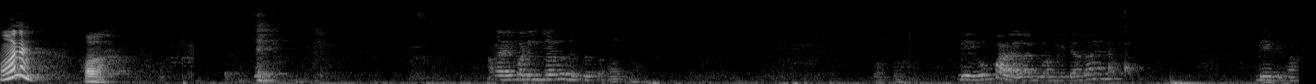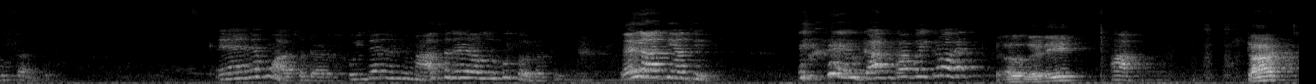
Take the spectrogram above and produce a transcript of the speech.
હો ને? હા. અમે રેકોર્ડિંગ ચાલુ હતું તો બે ઉપાડા લાગવા માંડ્યા હા બેડમાં હુતા તો એને હું હાથ અડાડું સુઈ જાય ને એમાં હાથ અડાડ્યા સૂતો નથી લઈ હાથી હાથી એમ કામ કા ભાઈ કરો હે હાલો રેડી હા સ્ટાર્ટ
